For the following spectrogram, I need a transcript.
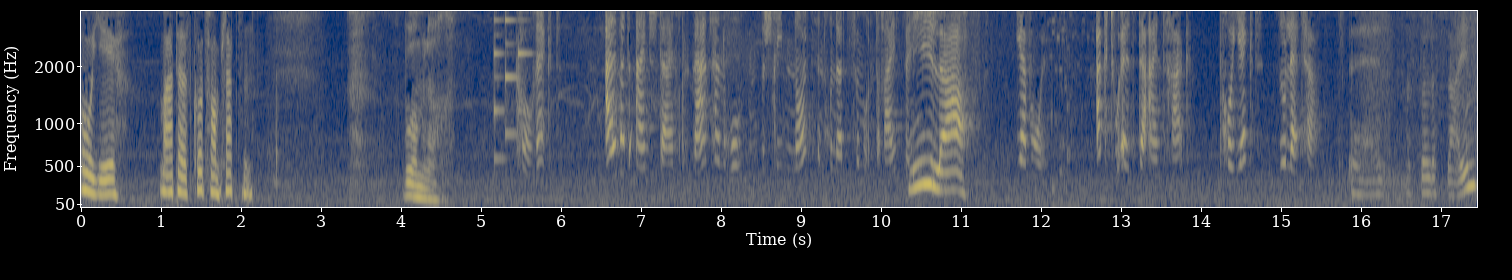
Oh je, Martha ist kurz vorm Platzen. Wurmloch. Korrekt. Albert Einstein und Nathan Rosen beschrieben 1935. Mila! Jawohl. Aktuellster Eintrag. Projekt Soletta. Was soll das sein?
